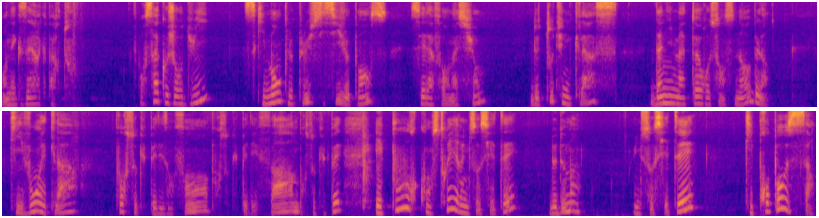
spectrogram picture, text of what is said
en exergue partout. C'est pour ça qu'aujourd'hui, ce qui manque le plus ici, je pense, c'est la formation de toute une classe d'animateurs au sens noble qui vont être là pour s'occuper des enfants, pour s'occuper des femmes, pour s'occuper et pour construire une société de demain. Une société qui propose ça.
